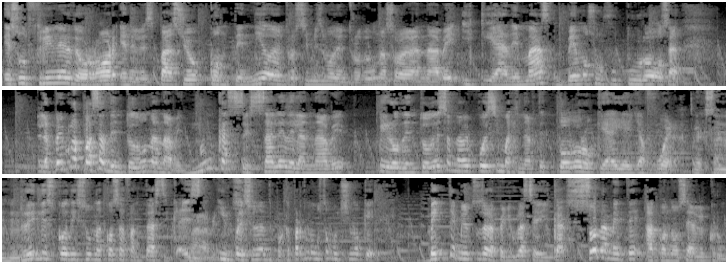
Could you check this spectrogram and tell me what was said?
es un thriller de horror en el espacio, contenido dentro de sí mismo, dentro de una sola nave y que además vemos un futuro, o sea, la película pasa dentro de una nave, nunca se sale de la nave, pero dentro de esa nave puedes imaginarte todo lo que hay allá afuera. Exacto. Ridley Scott hizo una cosa fantástica, es impresionante, porque aparte me gusta muchísimo que 20 minutos de la película se dedica solamente a conocer al crew.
